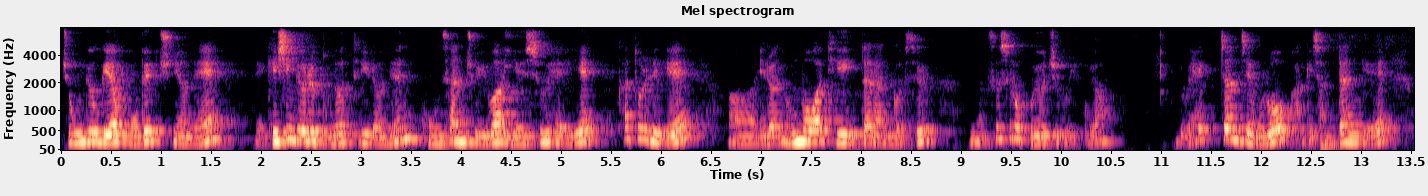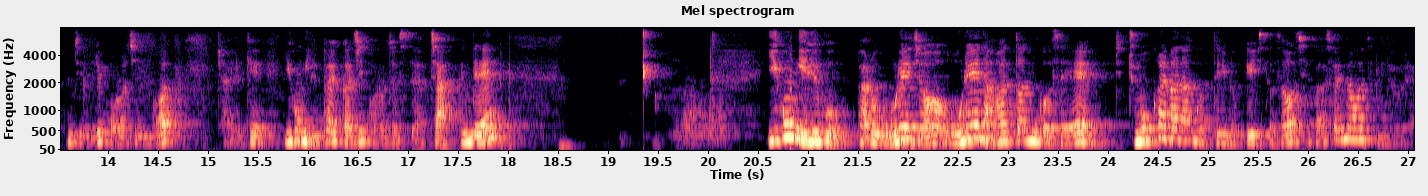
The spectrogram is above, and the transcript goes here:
종교개혁 500주년에 개신교를 무너뜨리려는 공산주의와 예수회의 카톨릭의 어, 이런 음모가 뒤에 있다는 것을 그냥 스스로 보여주고 있고요. 핵전쟁으로 가기 전 단계 문제들이 벌어지는 것. 자, 이렇게 2018까지 벌어졌어요. 자, 근데 2019, 바로 올해죠. 올해 나왔던 것에 주목할 만한 것들이 몇 개 있어서 제가 설명을 드리려고 해요.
